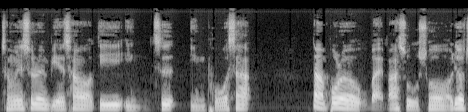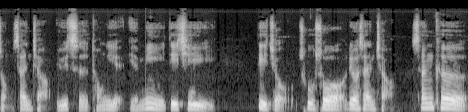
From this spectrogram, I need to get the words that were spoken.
成唯识论别抄第一引之引婆萨。大般若五百八十五说六种善巧，与此同也。演密第七、第九处说六善巧，三科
